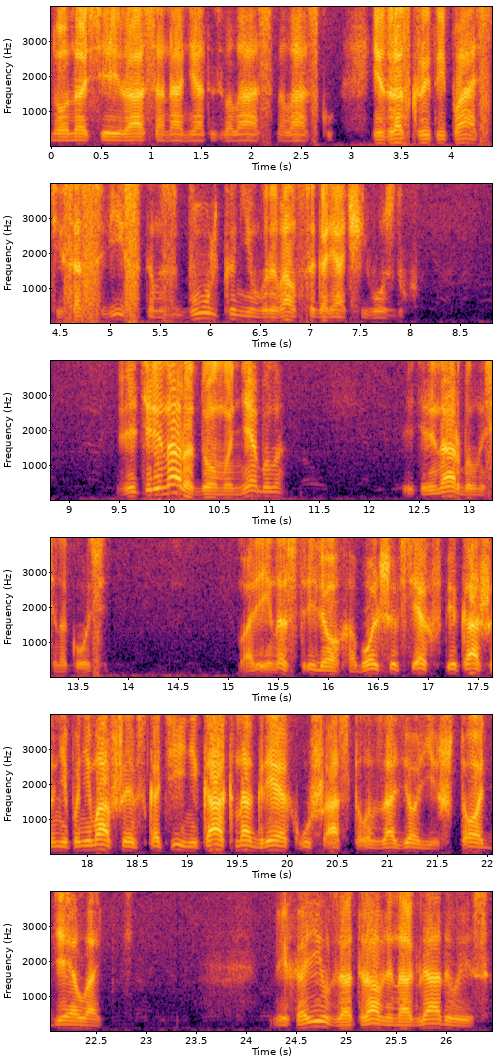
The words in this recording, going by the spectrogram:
но на сей раз она не отозвалась на ласку. Из раскрытой пасти со свистом, с бульканьем вырывался горячий воздух. Ветеринара дома не было. Ветеринар был на сенокосе. Марина Стрелеха, больше всех в Пекаше, не понимавшая в скотине, как на грех ушастала в зазерье. Что делать? Михаил, затравленно оглядываясь,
